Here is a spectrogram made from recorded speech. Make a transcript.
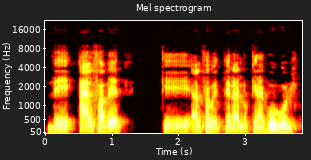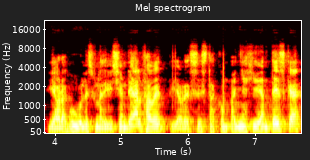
de Alphabet, que Alphabet era lo que era Google, y ahora Google es una división de Alphabet, y ahora es esta compañía gigantesca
